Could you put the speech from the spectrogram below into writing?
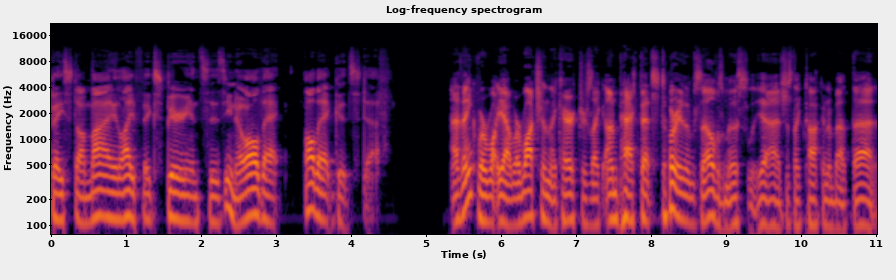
based on my life experiences, you know, all that all that good stuff. I think we're yeah we're watching the characters like unpack that story themselves mostly. Yeah, it's just like talking about that,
